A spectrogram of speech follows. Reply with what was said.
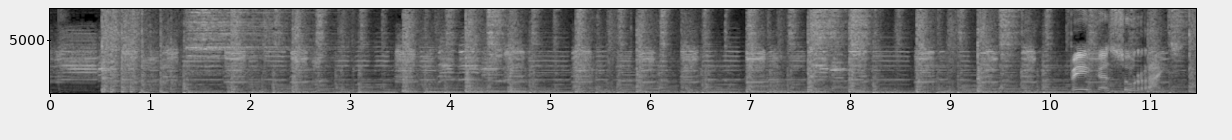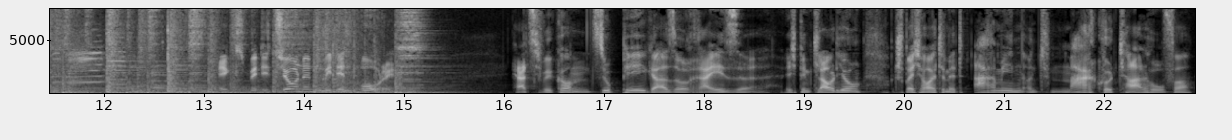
Pegasus Reise. Expeditionen mit den Ohren. Herzlich willkommen zu Pegaso Reise. Ich bin Claudio und spreche heute mit Armin und Marco Thalhofer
